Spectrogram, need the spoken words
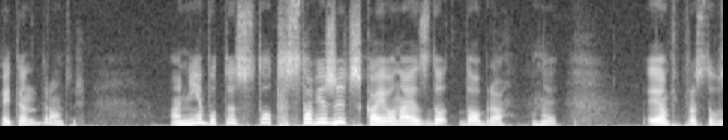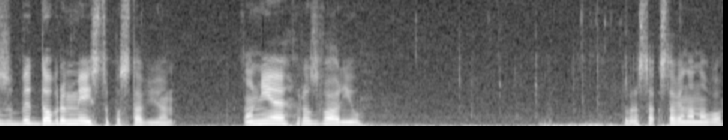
Ej, ten dron coś. A nie, bo to jest to, to jest ta wieżyczka i ona jest do, dobra. Ja po prostu w zbyt dobrym miejscu postawiłem. O nie, rozwalił. Dobra, sta stawiam na nowo.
